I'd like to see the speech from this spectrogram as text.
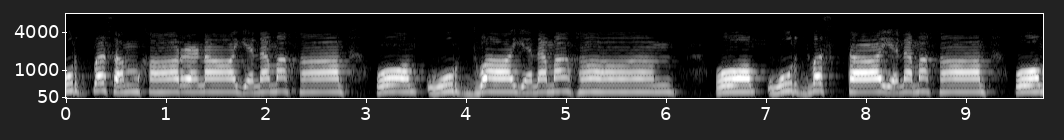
ऊर्ध्वसंहारणाय नमः ॐ ऊर्ध्वाय नमः ॐ ऊर्ध्वस्थाय नमः ॐ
